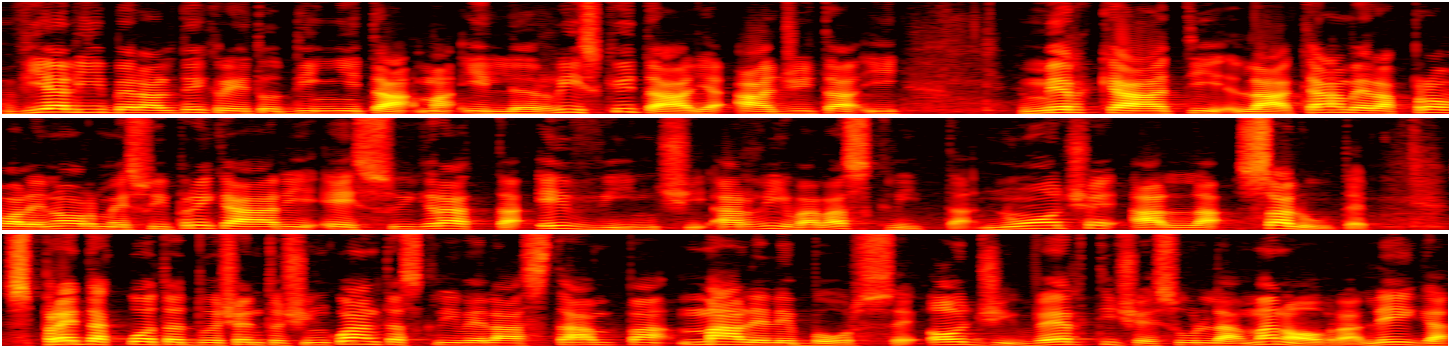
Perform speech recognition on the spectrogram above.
via libera al decreto dignità, ma il rischio Italia agita i mercati, la Camera approva le norme sui precari e sui gratta e vinci arriva la scritta nuoce alla salute. Spread a quota 250, scrive la stampa, male le borse, oggi vertice sulla manovra, Lega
